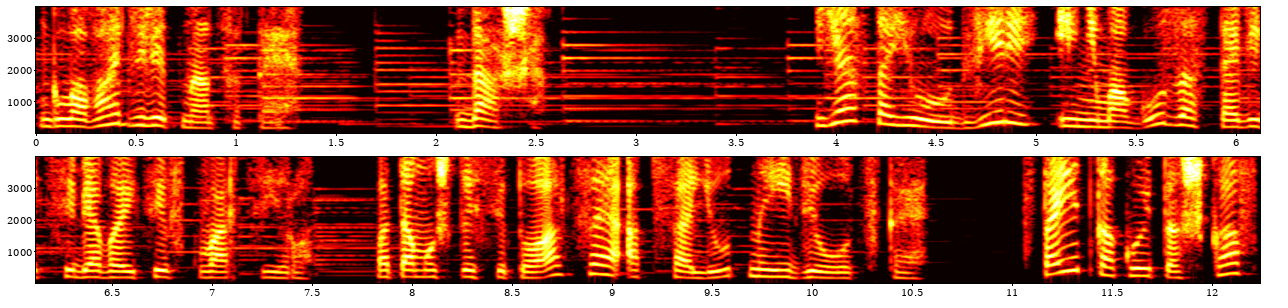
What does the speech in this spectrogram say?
Глава 19. Даша. Я стою у двери и не могу заставить себя войти в квартиру, потому что ситуация абсолютно идиотская. Стоит какой-то шкаф,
